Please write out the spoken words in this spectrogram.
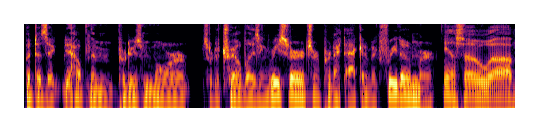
but does it help them produce more sort of trailblazing research or protect academic freedom? Or yeah, so uh,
